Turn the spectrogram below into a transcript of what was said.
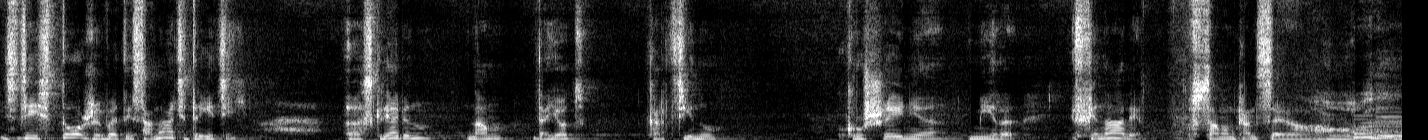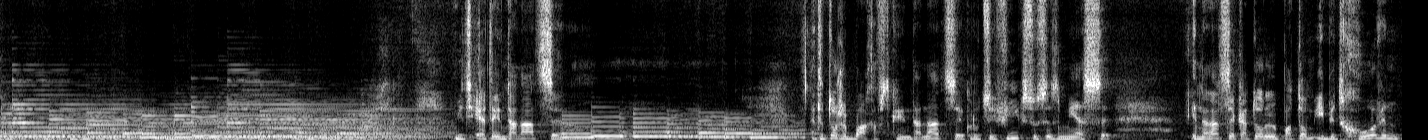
здесь тоже, в этой сонате третьей, э, Скрябин нам дает картину крушения мира. В финале, в самом конце, ведь эта интонация, это тоже баховская интонация, круцификсус из мессы, интонация, которую потом и Бетховен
